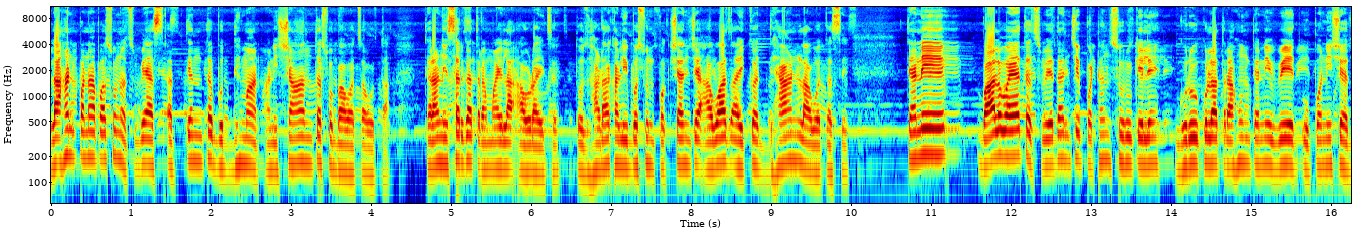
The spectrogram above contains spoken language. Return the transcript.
लहानपणापासूनच व्यास अत्यंत बुद्धिमान आणि शांत स्वभावाचा होता. त्याला निसर्गात रमायला आवडायचं. तो झाडाखाली बसून पक्ष्यांचे आवाज ऐकत ध्यान लावत असे. त्याने बालवयातच वेदांचे पठन सुरू केले. गुरुकुलात राहून त्यांनी वेद उपनिषद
